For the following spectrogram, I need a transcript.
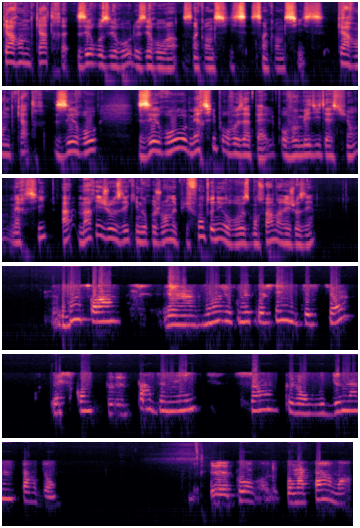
44 00, le 01 56 56 44 0 0. Merci pour vos appels, pour vos méditations. Merci à Marie-Josée qui nous rejoint depuis Fontenay-aux-Roses. Bonsoir Marie-Josée. Bonsoir. Euh, moi, je voulais poser une question. Est-ce qu'on peut pardonner sans que l'on vous demande pardon? Euh, pour, pour ma part, moi,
